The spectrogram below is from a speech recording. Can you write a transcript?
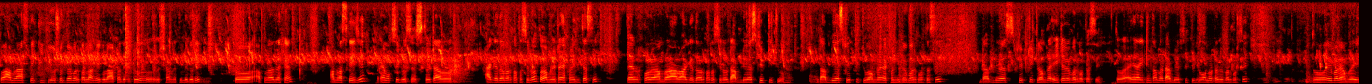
তো আমরা আজকে কী কী ওষুধ ব্যবহার করলাম এগুলো আপনাদের একটু সামনে তুলে ধরি। তো আপনারা দেখেন আমরা আজকে এই যে অ্যামক্সিডোসেস তো এটা আরও আগে দেওয়ার কথা ছিল তো আমরা এটা এখনই দিতেছি। তারপরে আমরা আরও আগে দেওয়ার কথা ছিল W S fifty two W S fifty two আমরা এখনই ব্যবহার করতেছি। ডাব্লিউ এস ফিফটি টু আমরা এইটা ব্যবহার করতেছি। তো এর আগে কিন্তু আমরা ডাব্লিউ এস ফিফটি টু অন্যটা ব্যবহার করছি। তো এবারে আমরা এই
